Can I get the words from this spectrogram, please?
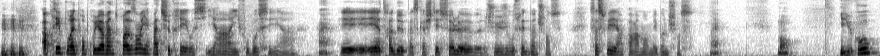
Après, pour être propriétaire à 23 ans, il n'y a pas de secret aussi. Hein, il faut bosser. hein. Ouais. Et, être à deux, parce qu'acheter seul, euh, je, je vous souhaite bonne chance. Ça se fait hein, apparemment, mais bonne chance. Bon. Et du coup,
